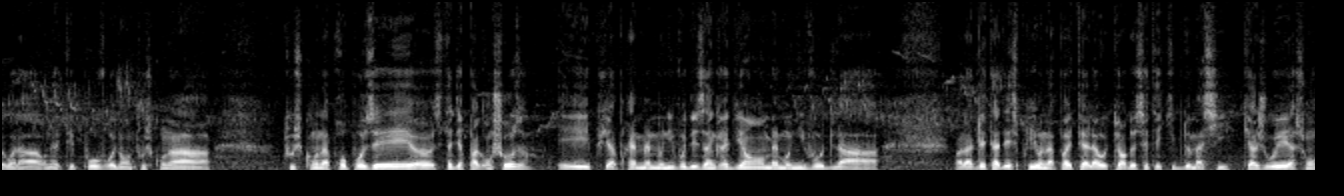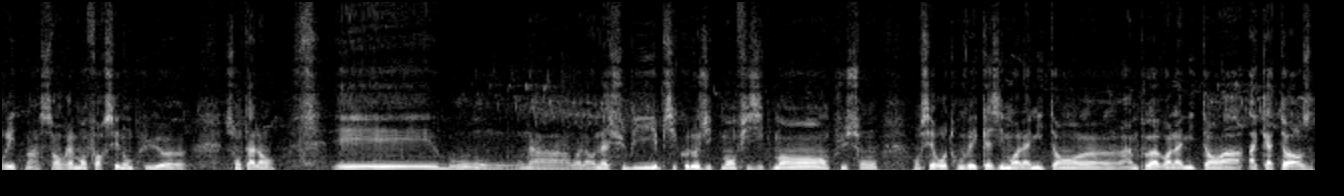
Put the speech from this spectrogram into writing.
voilà, on a été pauvre dans tout ce qu'on a, tout ce qu'on a proposé, c'est-à-dire pas grand-chose. Et puis après, même au niveau des ingrédients, même au niveau de la, voilà, de l'état d'esprit, on n'a pas été à la hauteur de cette équipe de Massy qui a joué à son rythme, hein, sans vraiment forcer non plus son talent. Et bon, on a, subi psychologiquement, physiquement. En plus, on, s'est retrouvé quasiment à la mi-temps, euh, un peu avant la mi-temps à, 14.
